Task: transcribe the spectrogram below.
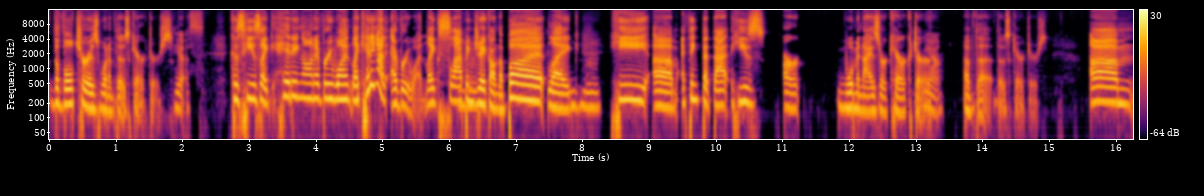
the vulture is one of those characters yes. because he's like hitting on everyone, like hitting on everyone, like slapping Mhm. Jake on the butt. Like Mhm. he, um, I think that that he's our womanizer character Yeah. Of the those characters. Um,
